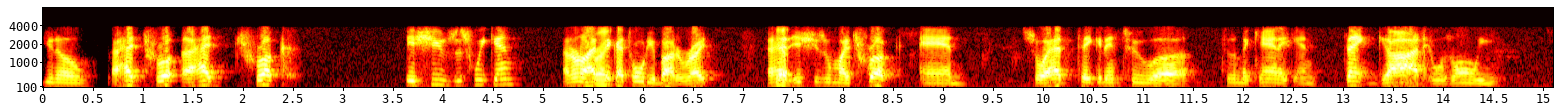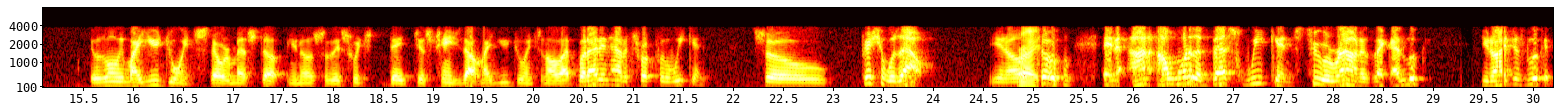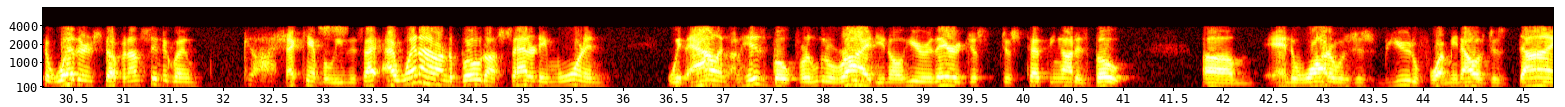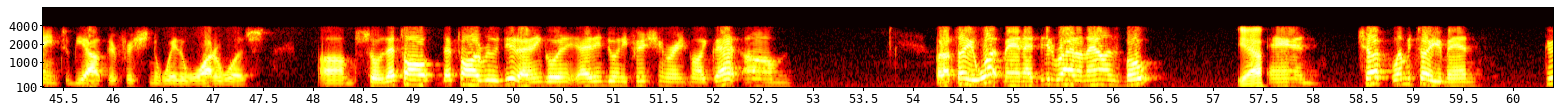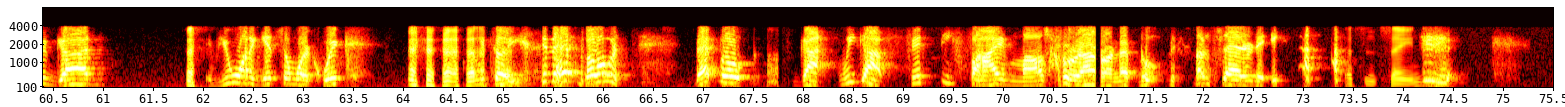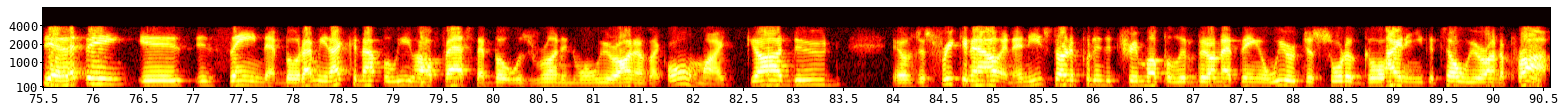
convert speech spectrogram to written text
you know, I had truck I had truck issues this weekend. I don't know. I Right. think I told you about it, right? I had issues with my truck, and so I had to take it into uh to the mechanic. And thank God it was only it was only my U joints that were messed up, you know. So they switched, they just changed out my U joints and all that. But I didn't have a truck for the weekend, so fishing was out, you know. Right. So and on, on one of the best weekends too around, it's like I look, you know, I just look at the weather and stuff, and I'm sitting there going, gosh, I can't believe this. I, I went out on the boat on Saturday morning with Alan on his boat for a little ride, you know, here or there, just just testing out his boat. Um, and the water was just beautiful. I mean, I was just dying to be out there fishing the way the water was. Um, so that's all. That's all I really did. I didn't go. Any, I didn't do any fishing or anything like that. Um, but I'll tell you what, man. I did ride on Alan's boat, Yeah. and Chuck, let me tell you, man. Good God, if you want to get somewhere quick, let me tell you, that boat, that boat got, we got 55 miles per hour on that boat on Saturday. That's insane, dude. Yeah, that thing is insane. That boat. I mean, I could not believe how fast that boat was running when we were on. it. I was like, "Oh my god, dude!" It was just freaking out, and and he started putting the trim up a little bit on that thing, and we were just sort of gliding. You could tell we were on the prop,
